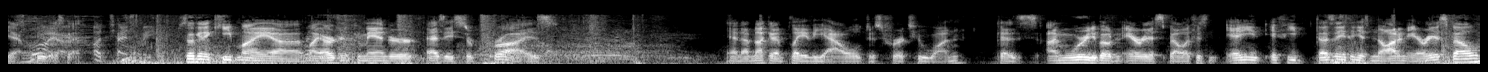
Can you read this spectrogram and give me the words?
Yeah, we'll do this guy. Attend me. Still gonna keep my uh, my Argent Commander as a surprise, and I'm not gonna play the Owl just for a two-one because I'm worried about an area spell. If it's any if he does anything that's not an area spell,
